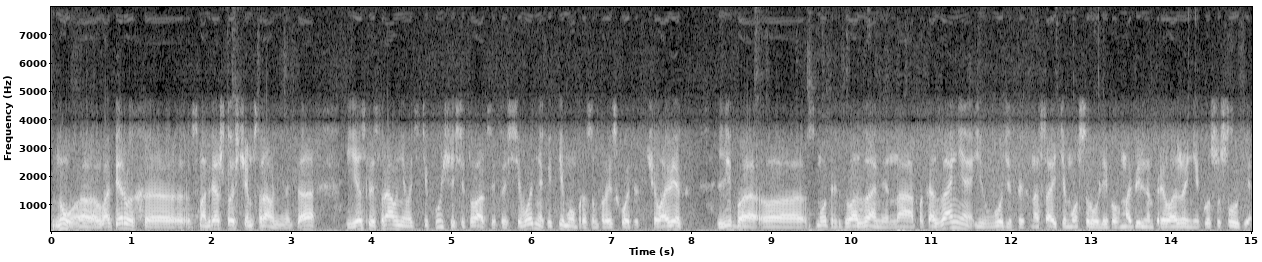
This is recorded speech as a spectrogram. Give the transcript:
Ну, э, во-первых, э, смотря что с чем сравнивать, да. Если сравнивать с текущей ситуацией, то есть сегодня каким образом происходит? Человек либо э, смотрит глазами на показания и вводит их на сайте МОСРУ, либо в мобильном приложении госуслуги.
